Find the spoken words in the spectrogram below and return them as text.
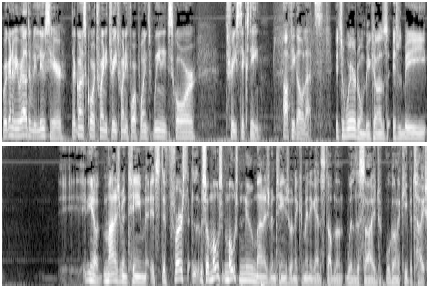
We're going to be relatively loose here. They're going to score 23, 24 points. We need to score 316. Off you go, lads. It's a weird one because it'll be you know management team it's the first so most most new management teams when they come in against Dublin will decide we're going to keep it tight.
